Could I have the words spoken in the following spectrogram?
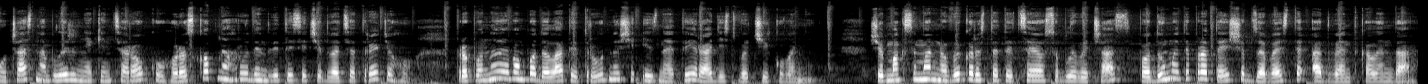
У час наближення кінця року гороскоп на грудень 2023 пропонує вам подолати труднощі і знайти радість в очікуванні. Щоб максимально використати цей особливий час, подумайте про те, щоб завести адвент-календар.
